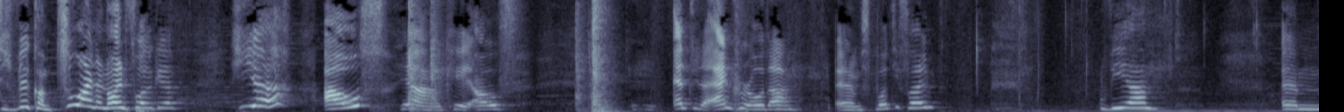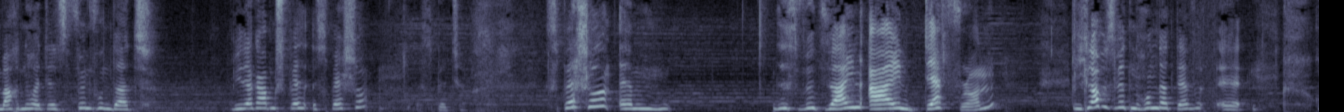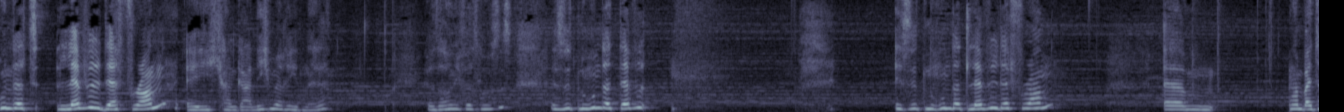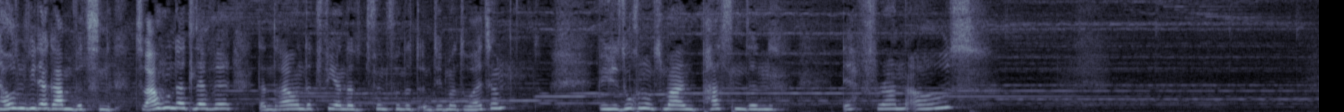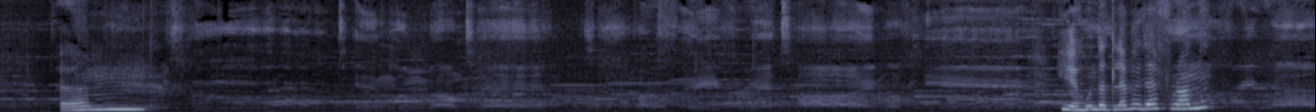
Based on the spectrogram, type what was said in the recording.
herzlich willkommen zu einer neuen Folge hier auf, ja, okay, auf entweder Anchor oder ähm, Spotify. Wir ähm, machen heute das 500 Wiedergaben Spe Special. Special. Special. Ähm, das wird sein ein Death Run. Ich glaube, es wird ein 100 Level, äh, 100 Level Death Run. Ey, ich kann gar nicht mehr reden, hä? Ich weiß auch nicht, was los ist. Es wird ein 100 Level. Es wird ein 100 Level Death Run. Ähm, bei 1000 Wiedergaben wird es ein 200 Level, dann 300, 400, 500 und immer so weiter. Wir suchen uns mal einen passenden Death Run aus. Ähm. Hier, 100 Level Death Run.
